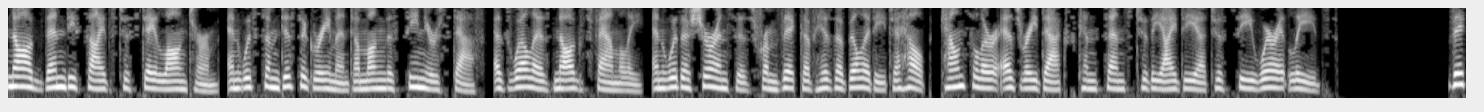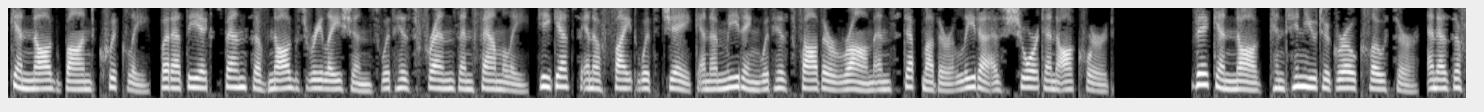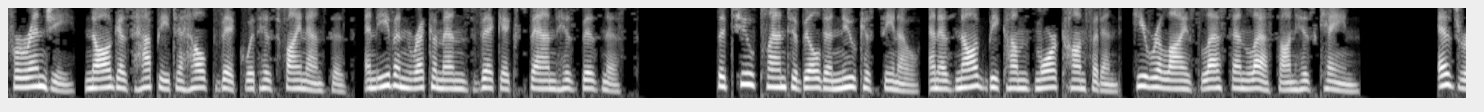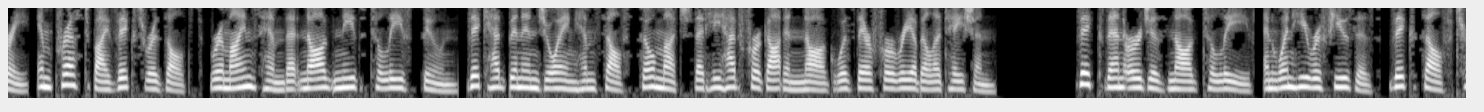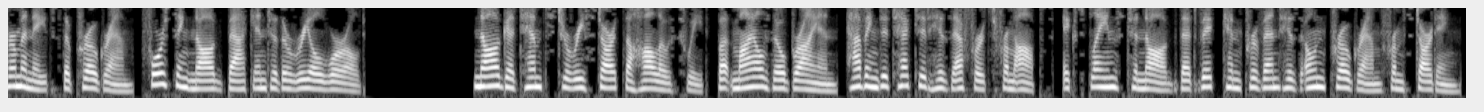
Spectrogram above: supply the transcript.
Nog then decides to stay long-term, and with some disagreement among the senior staff, as well as Nog's family, and with assurances from Vic of his ability to help, Counselor Ezri Dax consents to the idea to see where it leads. Vic and Nog bond quickly, but at the expense of Nog's relations with his friends and family. He gets in a fight with Jake and a meeting with his father Rom and stepmother Leeta is short and awkward. Vic and Nog continue to grow closer, and as a Ferengi, Nog is happy to help Vic with his finances, and even recommends Vic expand his business. The two plan to build a new casino, and as Nog becomes more confident, he relies less and less on his cane. Ezri, impressed by Vic's results, reminds him that Nog needs to leave soon. Vic had been enjoying himself so much that he had forgotten Nog was there for rehabilitation. Vic then urges Nog to leave, and when he refuses, Vic self terminates the program, forcing Nog back into the real world. Nog attempts to restart the holosuite, but Miles O'Brien, having detected his efforts from Ops, explains to Nog that Vic can prevent his own program from starting.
